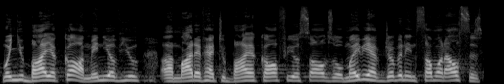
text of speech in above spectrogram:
when you buy a car. Many of you uh, might have had to buy a car for yourselves, or maybe have driven in someone else's.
